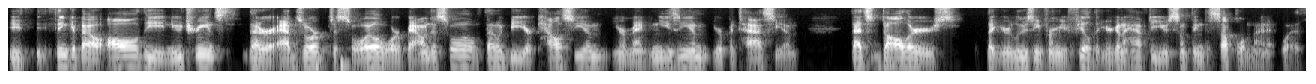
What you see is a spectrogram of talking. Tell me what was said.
you think about all the nutrients that are absorbed to soil or bound to soil, that would be your calcium, your magnesium, your potassium. That's dollars that you're losing from your field that you're going to have to use something to supplement it with.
